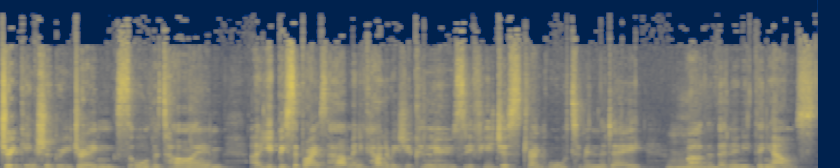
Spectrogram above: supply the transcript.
drinking sugary drinks all the time, uh, you'd be surprised how many calories you can lose if you just drank water in the day rather than anything else.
